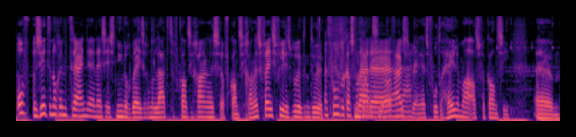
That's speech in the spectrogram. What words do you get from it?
Of zitten nog in de trein. De NS is nu nog bezig om de laatste vakantiegangers, of vakantiegangers, feestvierders bedoel ik natuurlijk. Het voelt ook als vakantie. Naar huis te brengen. Het voelt helemaal als vakantie. Um,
